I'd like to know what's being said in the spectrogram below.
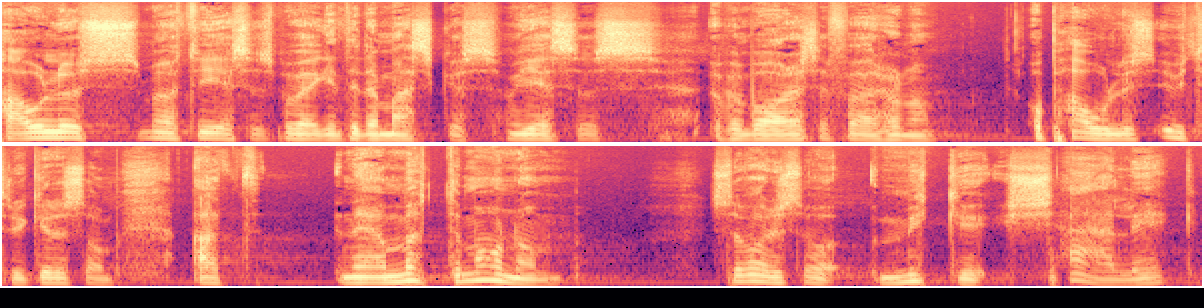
Paulus möter Jesus på vägen till Damaskus och Jesus uppenbarar sig för honom. Och Paulus uttrycker det som att när jag mötte med honom så var det så mycket kärlek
